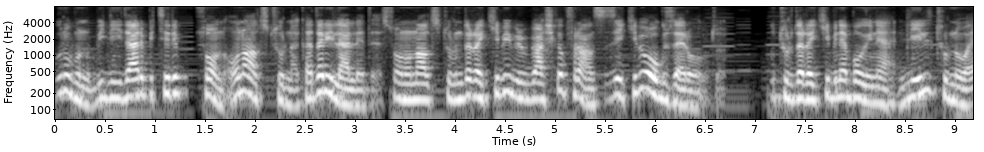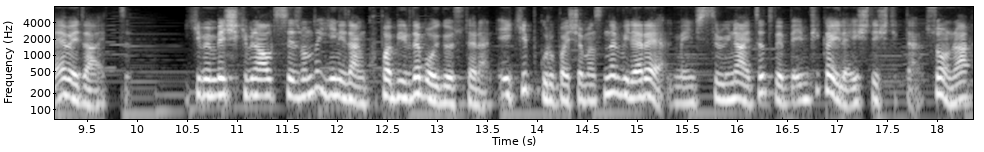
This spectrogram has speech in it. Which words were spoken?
grubunu bir lider bitirip son 16 turuna kadar ilerledi. Son 16 turunda rakibi bir başka Fransız ekibi Auxerre oldu. Bu turda rakibine boyun eğen Lille turnuvaya veda etti. 2005-2006 sezonunda yeniden Kupa 1'de boy gösteren ekip grup aşamasında Villarreal, Manchester United ve Benfica ile eşleştikten sonra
